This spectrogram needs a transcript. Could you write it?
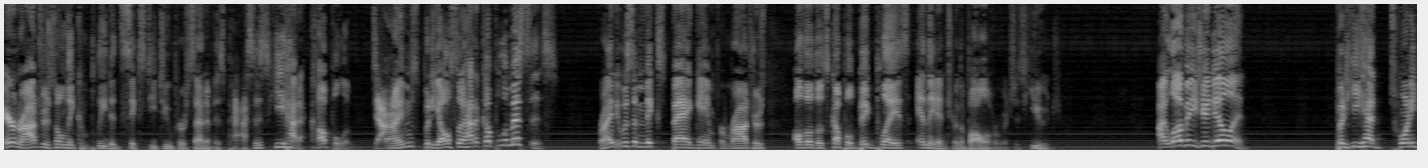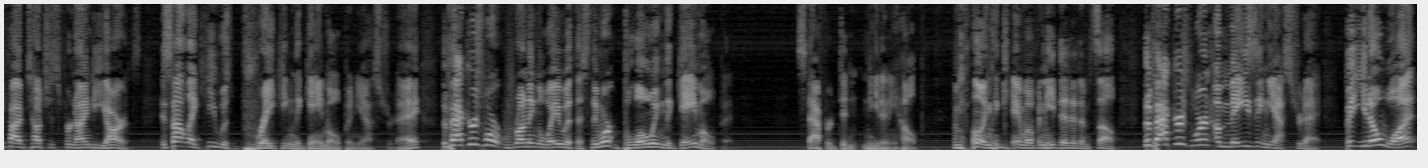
Aaron Rodgers only completed 62% of his passes. He had a couple of dimes, but he also had a couple of misses, right? It was a mixed bag game from Rodgers, although those couple big plays, and they didn't turn the ball over, which is huge. I love A.J. Dillon, but he had 25 touches for 90 yards. It's not like he was breaking the game open yesterday. The Packers weren't running away with this, they weren't blowing the game open. Stafford didn't need any help in blowing the game open, he did it himself. The Packers weren't amazing yesterday, but you know what?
